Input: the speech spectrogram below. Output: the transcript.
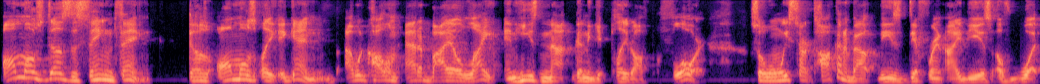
almost does the same thing does almost like again, I would call him Adebayo light, and he's not going to get played off the floor. So when we start talking about these different ideas of what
